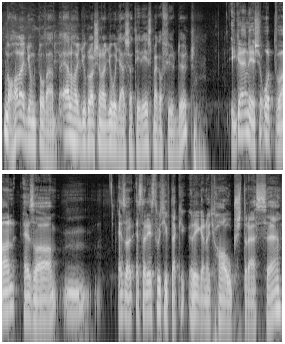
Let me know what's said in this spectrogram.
No, haladjunk tovább. Elhagyjuk lassan a gyógyászati részt, meg a fürdőt. Igen, és ott van ez a, ez a ezt a részt úgy hívták régen, hogy Hauptstrasse,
